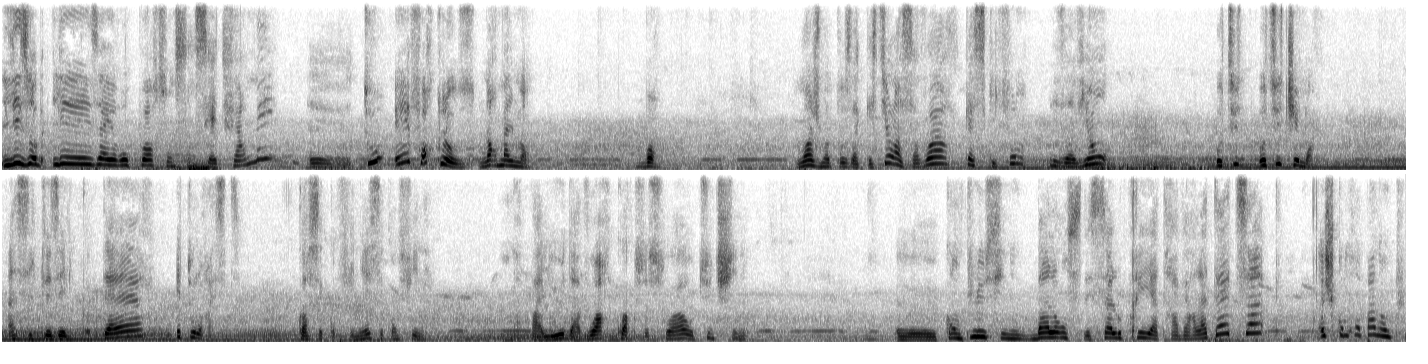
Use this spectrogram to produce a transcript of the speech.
Les, aéroports sont censés être fermés, euh, tout est close, normalement. Bon, moi je me pose la question à savoir qu'est-ce qu'ils font les avions au-dessus au de chez moi, ainsi que les hélicoptères et tout le reste. Quand c'est confiné, c'est confiné. On n'a pas lieu d'avoir quoi que ce soit au-dessus de chez nous. Euh, qu'en plus ils nous balancent des saloperies à travers la tête, ça, je comprends pas non plus.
